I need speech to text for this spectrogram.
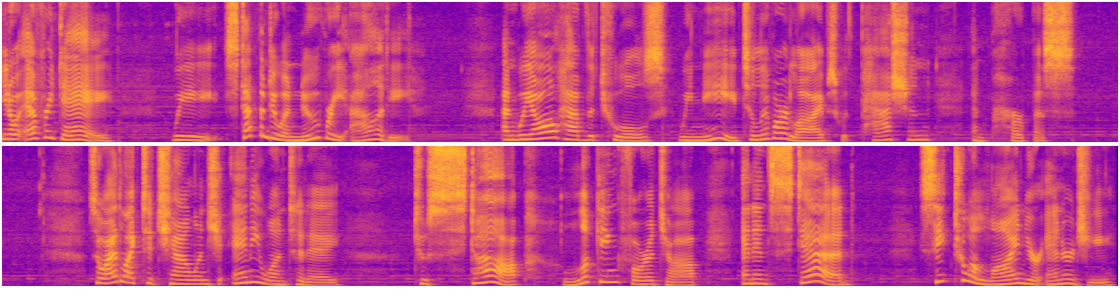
You know, every day we step into a new reality and we all have the tools we need to live our lives with passion and purpose. So I'd like to challenge anyone today to stop looking for a job and instead seek to align your energy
